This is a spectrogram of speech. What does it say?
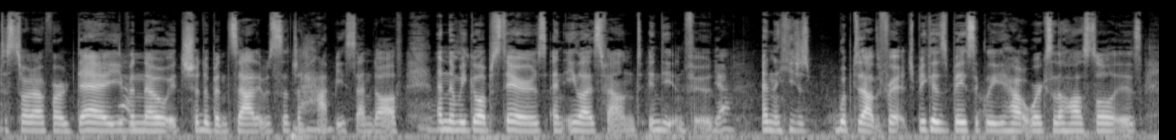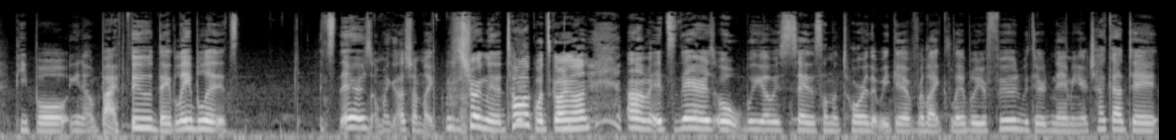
to start off our day, even though it should have been sad. It was such a Mm-hmm. happy send off. And then we go upstairs and Eli's found Indian food. Yeah. And then he just whipped it out of the fridge because basically how it works at the hostel is people, you know, buy food, they label it, it's it's theirs. Oh my gosh, I'm like struggling to talk. What's going on? Um, it's theirs. Well, we always say this on the tour that we give. We're like, label your food with your name and your checkout date,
